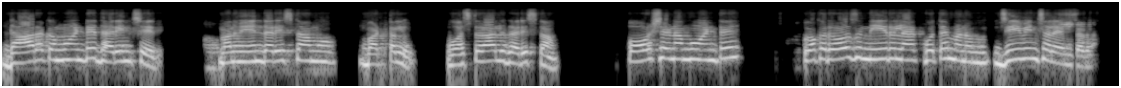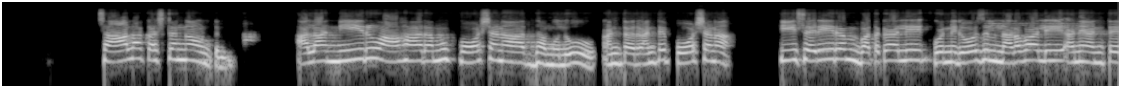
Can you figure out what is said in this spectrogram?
ధారకము అంటే ధరించేది. మనం ఏం ధరిస్తాము? బట్టలు వస్త్రాలు ధరిస్తాం పోషణము అంటే ఒక రోజు నీరు లేకపోతే మనం జీవించలేం కదా. చాలా కష్టంగా ఉంటుంది. అలా నీరు ఆహారము పోషణార్థములు అంటారు. అంటే పోషణ. ఈ శరీరం బతకాలి కొన్ని రోజులు నడవాలి అని అంటే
